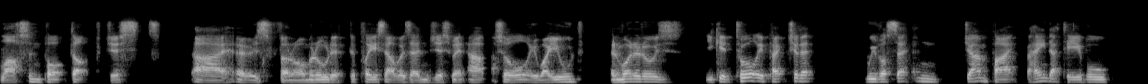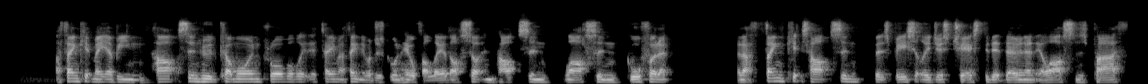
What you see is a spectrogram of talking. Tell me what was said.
Larsson popped up. Just uh, it was phenomenal. The, the place I was in just went absolutely wild. And one of those, you could totally picture it. We were sitting jam packed behind a table I think it might have been Hartson who'd come on probably at the time. I think they were just going hell for leather. Sutton, Hartson, Larsson, go for it. And I think it's Hartson that's basically just chested it down into Larsson's path.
